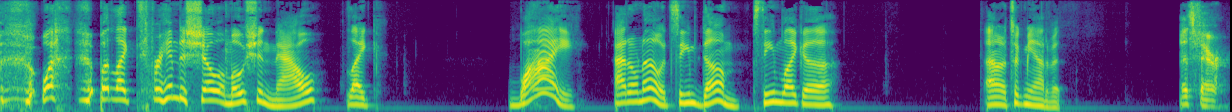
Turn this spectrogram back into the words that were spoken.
what? But like for him to show emotion now, like why? I don't know. It seemed dumb. seemed like a. I don't know. It took me out of it. That's fair.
